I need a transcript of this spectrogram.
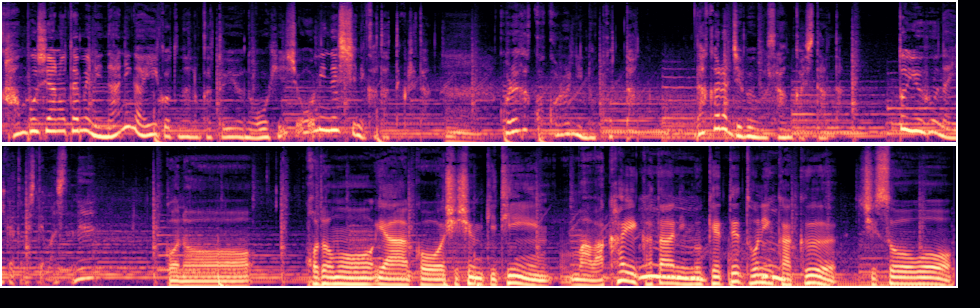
カンボジアのために何がいいことなのかというのを非常に熱心に語ってくれた、うん、これが心に残った。だから自分は参加したんだ。というふうな言い方をしてましたね。この子供やこう思春期ティーン、まあ、若い方に向けてとにかく思想を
